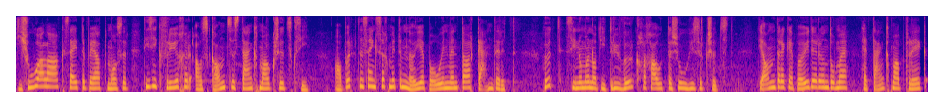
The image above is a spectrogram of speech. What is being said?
Die Schulanlage, sagt der Beat Moser, die sei früher als ganzes Denkmal geschützt gewesen. Aber das hat sich mit dem neuen Bauinventar geändert. Heute sind nur noch die drei wirklich alten Schulhäuser geschützt. Die anderen Gebäude rundherum hat Denkmalpflege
